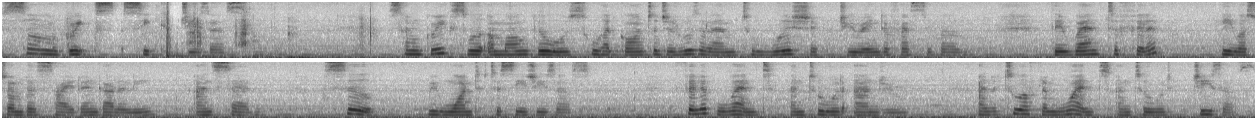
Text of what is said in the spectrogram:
Some Greeks seek Jesus. Some Greeks were among those who had gone to Jerusalem to worship during the festival. They went to Philip, he was from Bethsaida in Galilee and said, Sir, we want to see Jesus. Philip went and told Andrew, and the two of them went and told Jesus.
